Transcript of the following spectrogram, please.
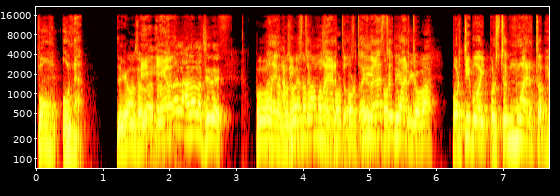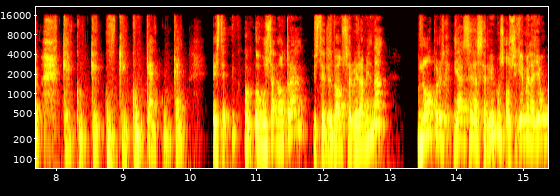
Pum, una. Llegamos a la. Pero y- Adal, Adal así de. Pues amigo, bueno, vamos muerto, por, por estoy- ti, por estoy ti, muerto. amigo, va. Por ti voy, pero estoy muerto, amigo. ¿Qué, con qué, con qué, con qué, con qué, con qué? Este, ¿Gustan otra? Este, ¿Les vamos a servir la misma? No, pero es que ya se la servimos. O si que me la llevo.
